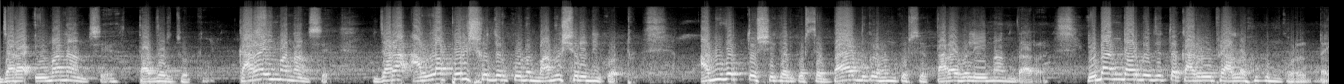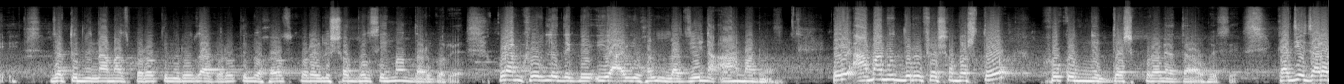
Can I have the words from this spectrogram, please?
যারা ইমান আনছে, তাদের জন্য। কারা ইমান আনছে? যারা আল্লাহ পরিষদের কোনো মানুষের নিকট আনুগত্য স্বীকার করছে, বায়াত গ্রহণ করছে, তারা হলে ইমানদার। ইমানদার ব্যতীত কারোর উপরে আল্লাহ হুকুম করেন নাই। যে তুমি নামাজ পড়ো, তুমি রোজা করো, তুমি হজ করো, এগুলো সব বলছে ইমানদার করে। কোরআন খুঁজলে দেখবে, ই ইয়া ইউহাল্লা জিনা আহমানু এই আমানুদ্দের উপরে সমস্ত হুকুম নির্দেশ কোরআনে দেওয়া হয়েছে। কাজে যারা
